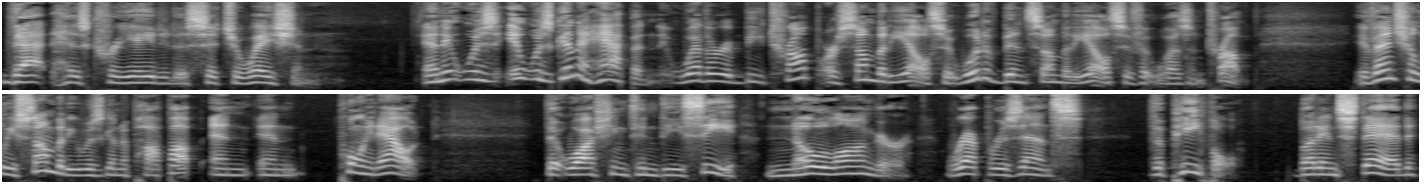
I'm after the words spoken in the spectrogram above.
That has created a situation. And it was it was going to happen whether it be Trump or somebody else. It would have been somebody else if it wasn't Trump. Eventually somebody was going to pop up and and point out that Washington, D.C. no longer represents the people, but instead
